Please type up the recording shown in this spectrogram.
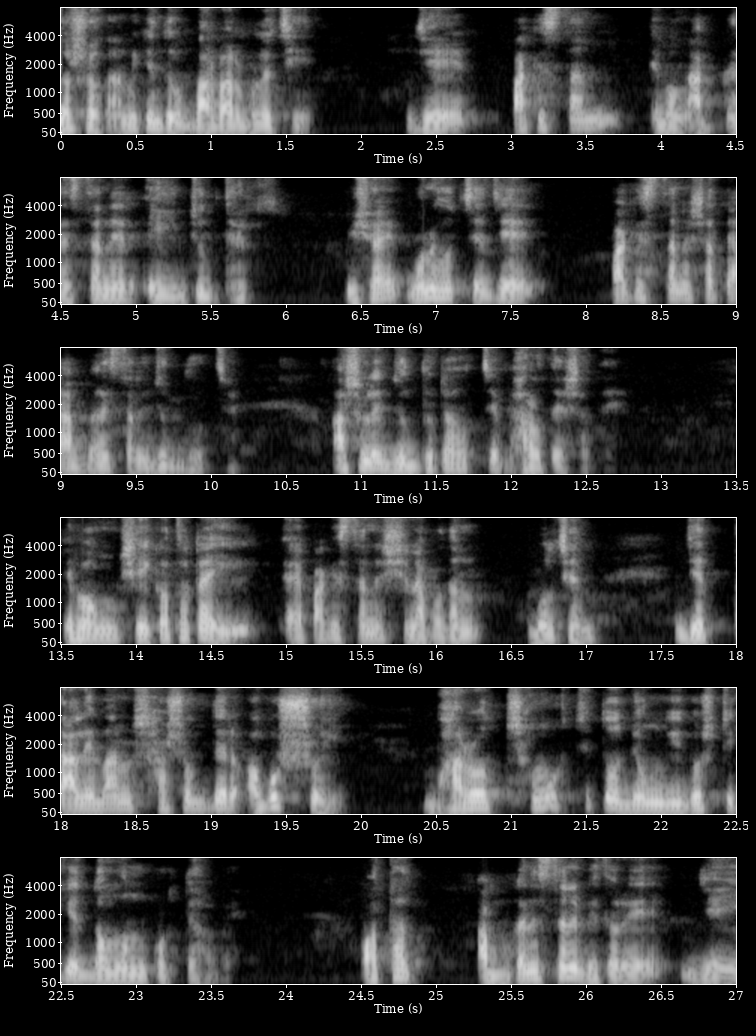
দর্শক, আমি কিন্তু বারবার বলেছি যে পাকিস্তান এবং আফগানিস্তানের এই যুদ্ধের বিষয়ে মনে হচ্ছে যে পাকিস্তানের সাথে আফগানিস্তানের যুদ্ধ হচ্ছে। আসলে যুদ্ধটা হচ্ছে ভারতের সাথে। এবং সেই কথাটাই পাকিস্তানের সেনাপ্রধান বলছেন যে তালেবান শাসকদের অবশ্যই ভারত সমর্থিত জঙ্গি গোষ্ঠীকে দমন করতে হবে। অর্থাৎ আফগানিস্তানের ভেতরে যেই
